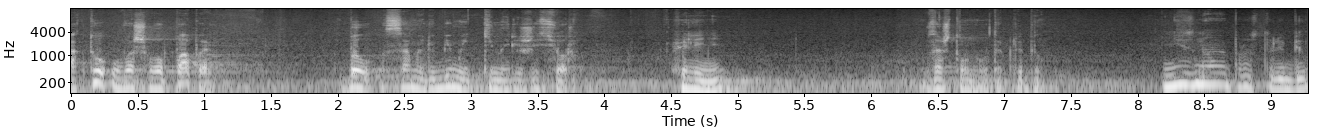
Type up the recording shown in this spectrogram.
А кто у вашего папы был самый любимый кинорежиссер? Феллини. За что он его так любил? Не знаю, просто любил.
